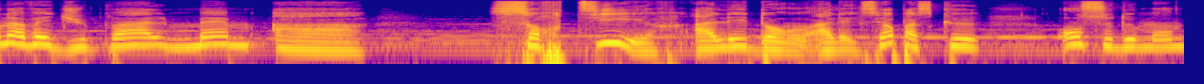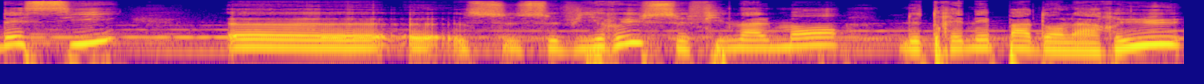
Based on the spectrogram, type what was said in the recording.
on avait du mal même à sortir, aller dans, à l'extérieur parce que on se demandait si euh, euh, ce, virus finalement ne traînait pas dans la rue,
